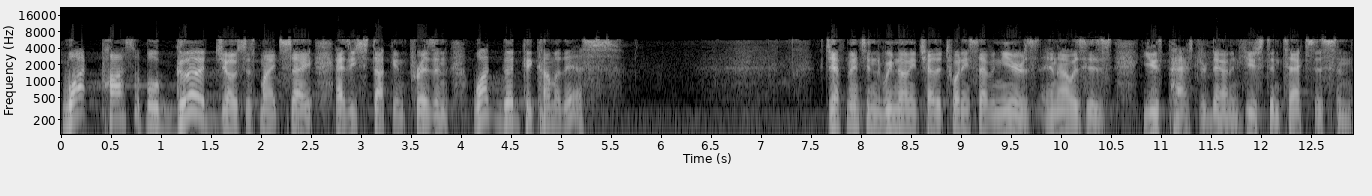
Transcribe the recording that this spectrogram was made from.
What possible good, Joseph might say, as he's stuck in prison? What good could come of this? Jeff mentioned we've known each other 27 years, and I was his youth pastor down in Houston, Texas, and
